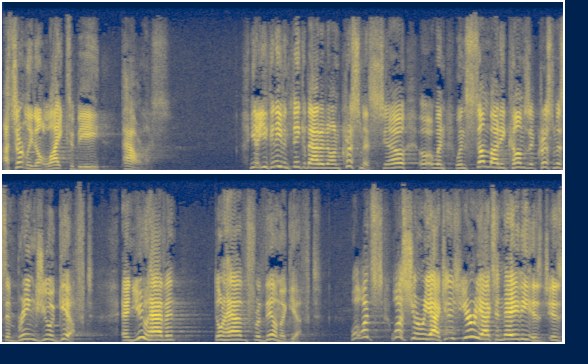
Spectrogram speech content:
I certainly don't like to be powerless. You know, you can even think about it on Christmas. You know, uh, when, when somebody comes at Christmas and brings you a gift, and you haven't, don't have for them a gift. Well, what's, what's your reaction? Is Your reaction maybe is, is,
